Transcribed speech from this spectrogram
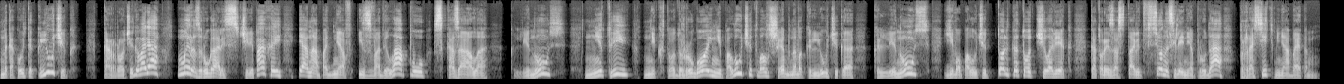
на какой-то ключик». Короче говоря, мы разругались с черепахой, и она, подняв из воды лапу, сказала «Клянусь, ни ты, ни кто другой не получит волшебного ключика. Клянусь, его получит только тот человек, который заставит все население пруда просить меня об этом».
